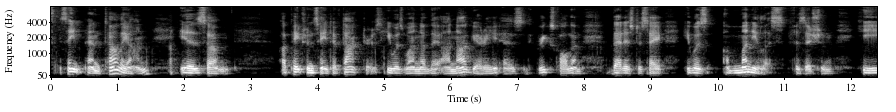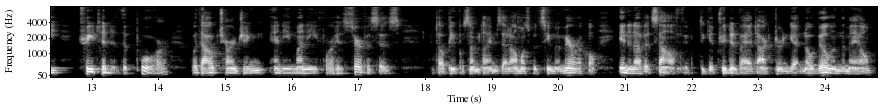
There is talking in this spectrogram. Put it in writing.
saint pantaleon is um, a patron saint of doctors. He was one of the anargyri, as the Greeks call them. That is to say, he was a moneyless physician. He treated the poor without charging any money for his services. I tell people sometimes that almost would seem a miracle in and of itself to get treated by a doctor and get no bill in the mail.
